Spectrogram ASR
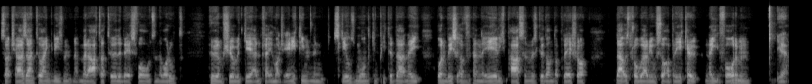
such as Antoine Griezmann, Morata, two of the best forwards in the world, who I'm sure would get in pretty much any team. And Scales more than competed that night, won basically everything in the air. His passing was good under pressure. That was probably a real sort of breakout night for him. And yeah,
